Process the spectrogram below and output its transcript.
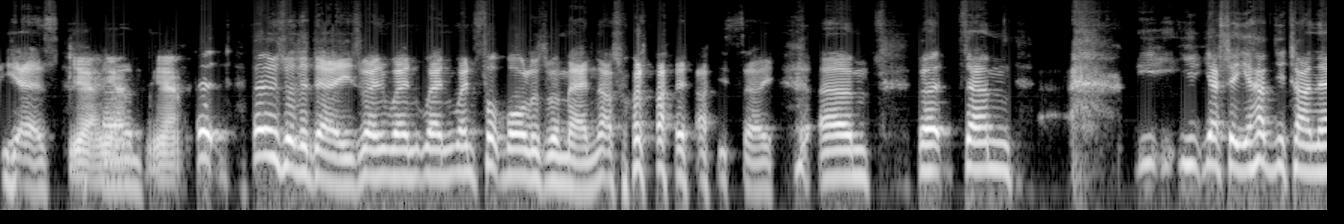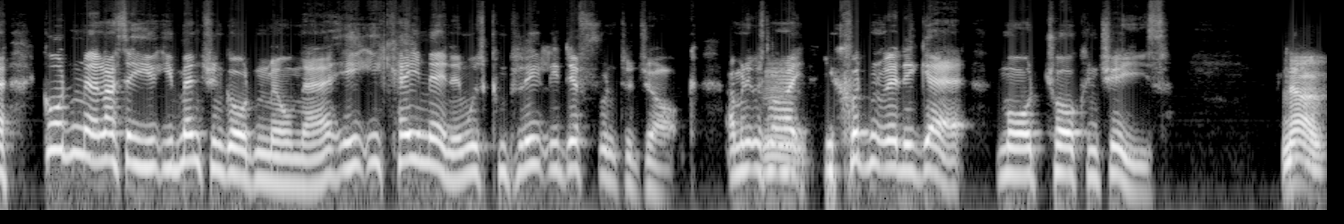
Yes, yeah, yeah, um, yeah. Those were the days when when when when footballers were men. That's what I, I say. Um, but um, you, yes, you had your time there. Gordon, like I say, you, you mentioned Gordon Milne there. He, he came in and was completely different to Jock. I mean, it was mm. like you couldn't really get more chalk and cheese. No,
